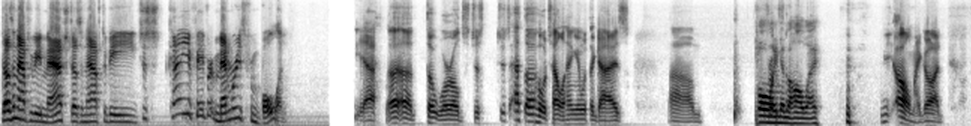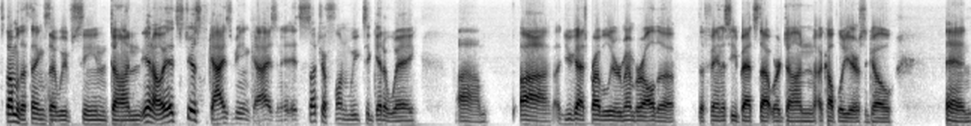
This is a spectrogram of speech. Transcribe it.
Doesn't have to be match. Doesn't have to be just kind of your favorite memories from bowling. Yeah, uh, uh, the world's just just at the hotel hanging with the guys. Um, Bowling in the hallway. oh my god some of the things that we've seen done you know it's just guys being guys and it, it's such a fun week to get away um uh you guys probably remember all the the fantasy bets that were done a couple of years ago and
